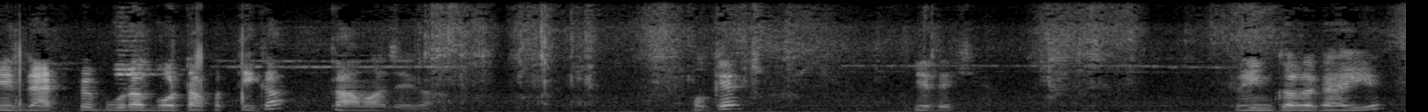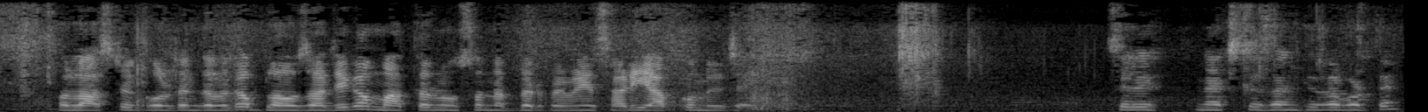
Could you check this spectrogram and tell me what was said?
ये नेट पे पूरा गोटा पत्ती का काम आ जाएगा। ओके ये देखिए। क्रीम कलर का है ये और लास्ट में गोल्डन कलर का ब्लाउज आ जाएगा। मात्र नौ सौ नब्बे रुपए में ये साड़ी आपको मिल जाएगी। चलिए नेक्स्ट डिज़ाइन की तरफ़ बढ़ते हैं।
